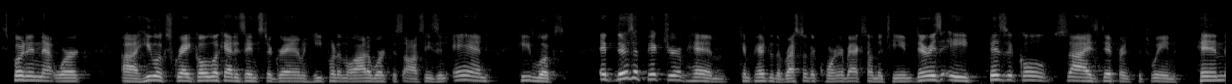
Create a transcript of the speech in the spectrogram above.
he's put in that work. Uh, he looks great. Go look at his Instagram. He put in a lot of work this offseason, and he looks. If there's a picture of him compared to the rest of the cornerbacks on the team, there is a physical size difference between him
